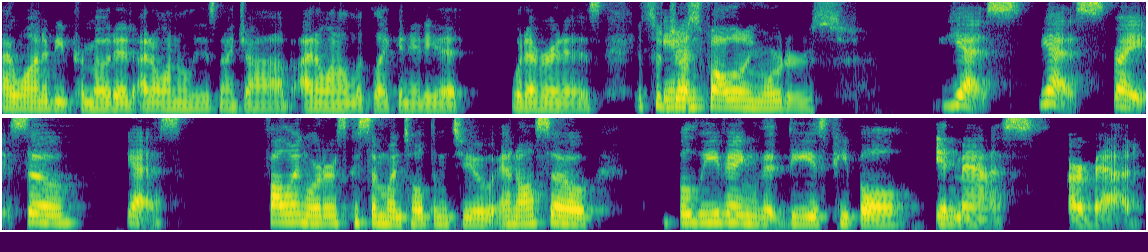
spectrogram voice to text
i want to be promoted i don't want to lose my job i don't want to look like an idiot whatever it is it's a just following orders yes yes right so yes following orders because someone told them to and also believing that these people in mass are bad,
